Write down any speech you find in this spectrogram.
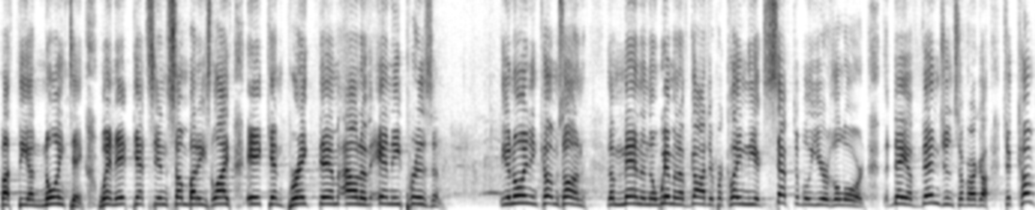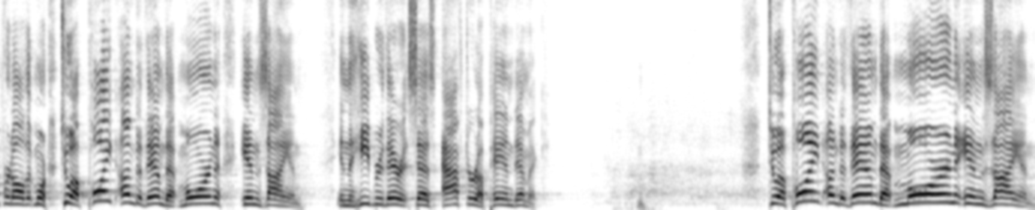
but the anointing, when it gets in somebody's life, it can break them out of any prison. The anointing comes on the men and the women of God to proclaim the acceptable year of the Lord, the day of vengeance of our God, to comfort all that mourn, to appoint unto them that mourn in Zion. In the Hebrew, there it says, after a pandemic. to appoint unto them that mourn in Zion.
